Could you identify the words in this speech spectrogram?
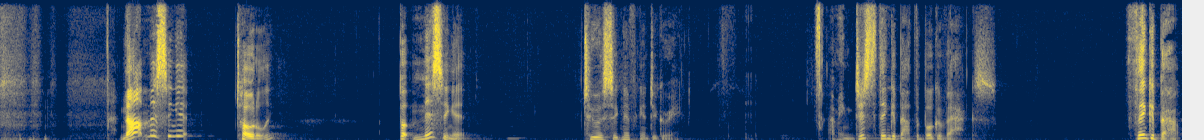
Not missing it totally, but missing it to a significant degree. I mean, just think about the book of Acts. Think about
